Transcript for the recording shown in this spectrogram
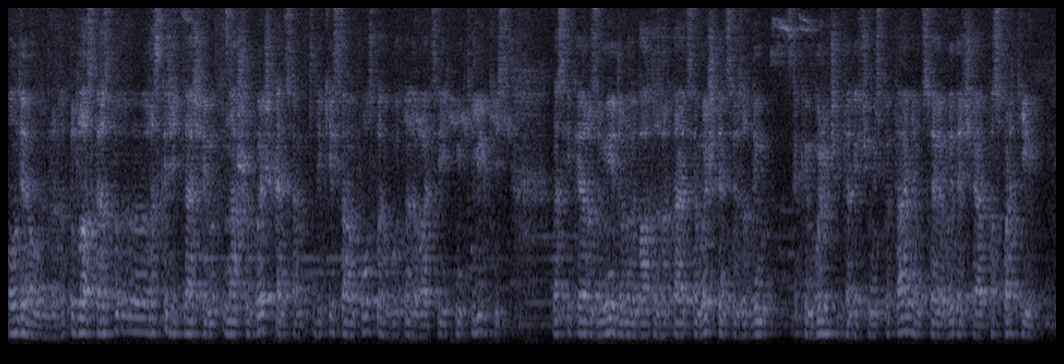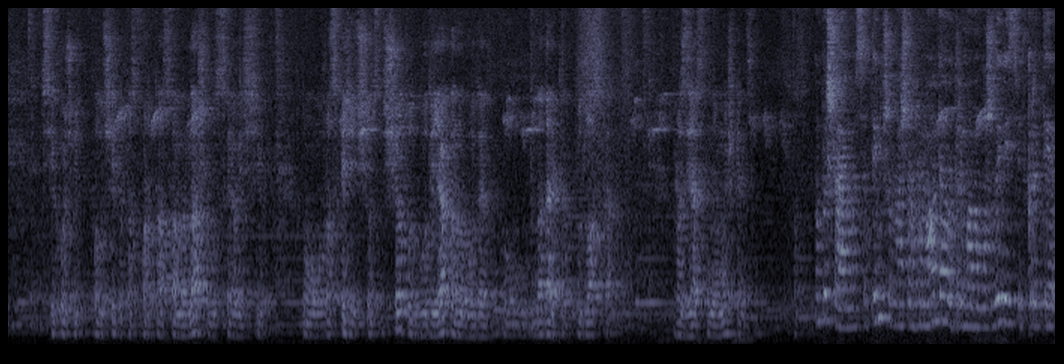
Володимир Володимирович, будь ласка, розкажіть нашим, нашим мешканцям, які саме послуги будуть надаватися, їхню кількість. Наскільки я розумію, до мене багато звертаються мешканців з одним таким болючим для них чомусь питанням це видача паспортів. Всі хочуть отримати паспорта саме в нашому селищі. Ну, розкажіть, що, що тут буде, як воно буде. Надайте, будь ласка, роз'яснення мешканцям. Ми пишаємося тим, що наша громада отримала можливість відкрити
